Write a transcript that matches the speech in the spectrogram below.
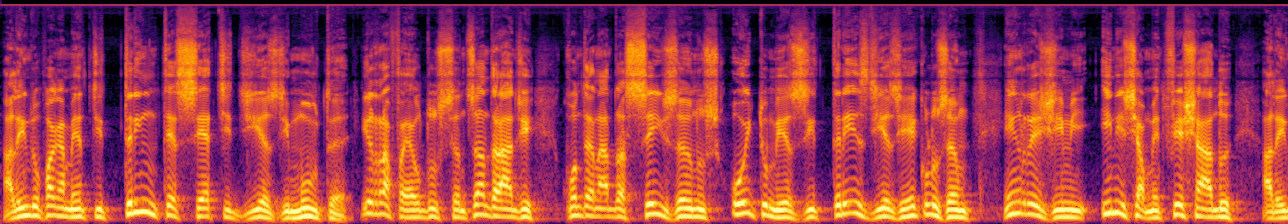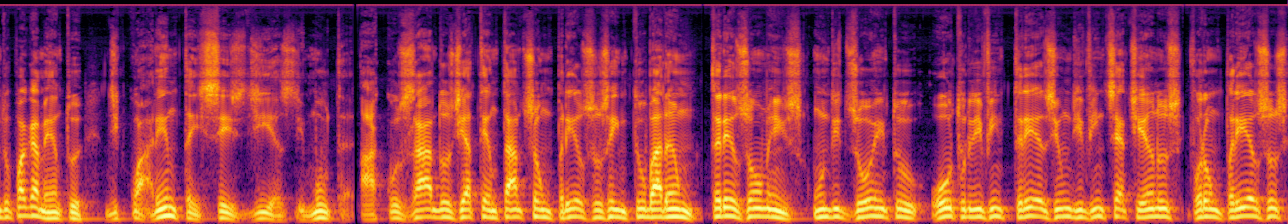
além do pagamento de 37 dias de multa, e Rafael dos Santos Andrade, condenado a seis anos, oito meses e três dias de reclusão em regime inicialmente fechado, além do pagamento de 46 dias de multa. Acusados de atentado são presos em Tubarão. Três homens, um de 18, outro de 23 e um de 27 anos, foram presos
